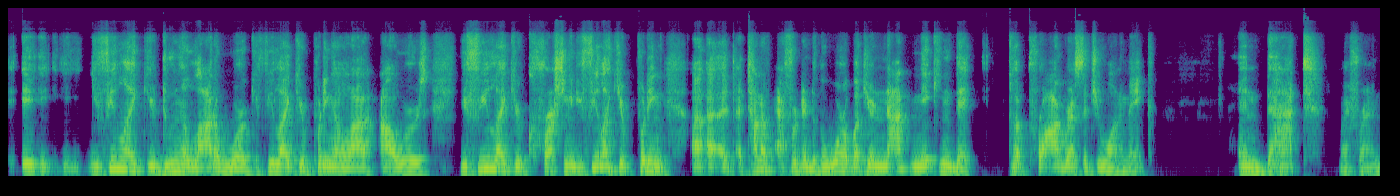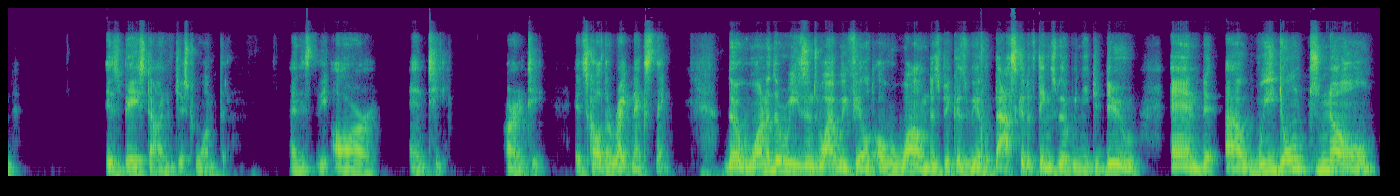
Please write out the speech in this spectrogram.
it, you feel like you're doing a lot of work. You feel like you're putting in a lot of hours. You feel like you're crushing it. You feel like you're putting a, a, a ton of effort into the world, but you're not making the, the progress that you want to make. And that, my friend, is based on just one thing, and it's the R and T. R and T. It's called the right next thing. The one of the reasons why we feel overwhelmed is because we have a basket of things that we need to do, and uh, we don't know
